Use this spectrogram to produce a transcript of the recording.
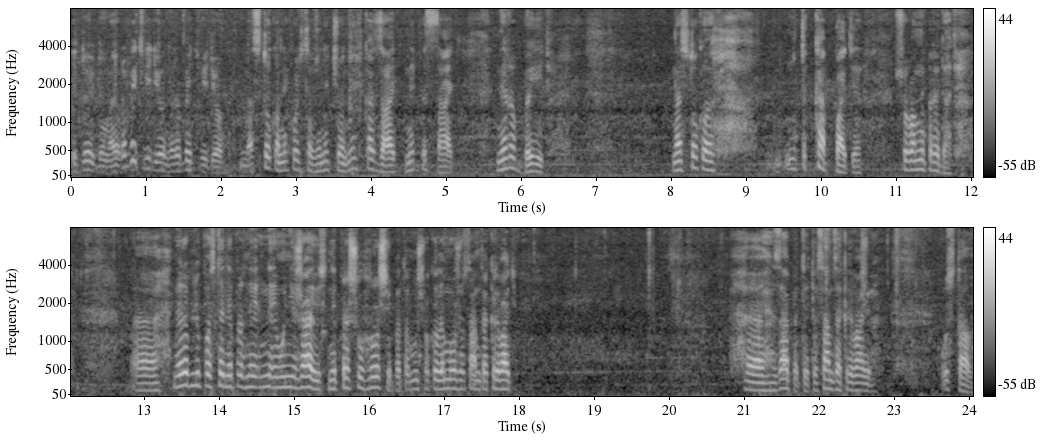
Іду і думаю, робить відео, не робить відео. Настільки не хочеться вже нічого не казати, не писати, не робити. Настільки ну, така патія, що вам не передати. Е, не роблю пости, не, не, не уніжаюсь, не прошу гроші, тому що коли можу сам закривати е, запити, то сам закриваю. Устав.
